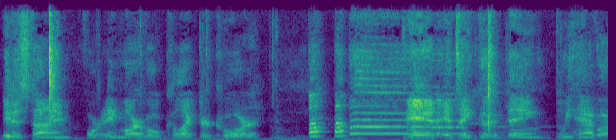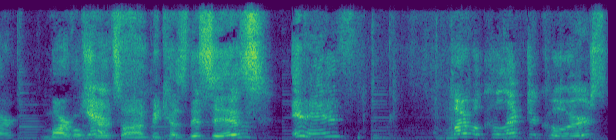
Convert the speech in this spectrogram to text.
it is time for a Marvel Collector Corps. Ba, ba, ba. And it's a good thing we have our Marvel Yes. shirts on because this is. It is Marvel Collector Corps's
